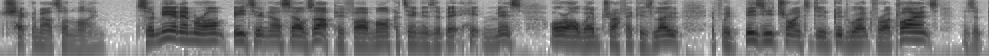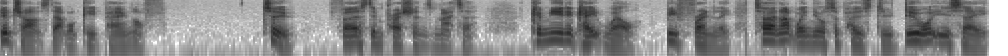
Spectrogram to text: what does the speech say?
check them out online. So me and Emma aren't beating ourselves up if our marketing is a bit hit and miss or our web traffic is low. If we're busy trying to do good work for our clients, there's a good chance that will keep paying off. 2. First impressions matter. Communicate well. Be friendly. Turn up when you're supposed to. Do what you say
